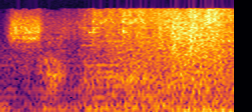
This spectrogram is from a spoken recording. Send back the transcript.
in sacrifice.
